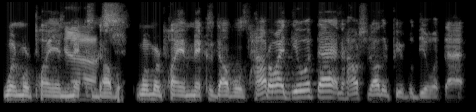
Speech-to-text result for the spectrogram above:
when we're playing Gosh. mixed doubles. When we're playing mixed doubles, how do I deal with that, and how should other people deal with that?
